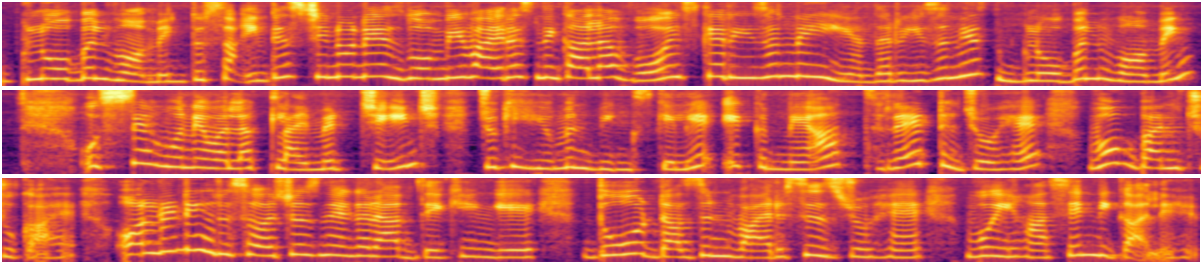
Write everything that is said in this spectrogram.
ग्लोबल वार्मिंग तो साइंटिस्ट जिन्होंने जोम्बी वायरस निकाला वो इसका रीज़न नहीं है। The reason is global warming उससे होने वाला क्लाइमेट चेंज जो कि ह्यूमन बींग्स के लिए एक नया थ्रेट जो है वो बन चुका है। ऑलरेडी रिसर्चर्स ने अगर आप देखेंगे दो डजन वायरसेस जो हैं वो यहाँ से निकाले हैं।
